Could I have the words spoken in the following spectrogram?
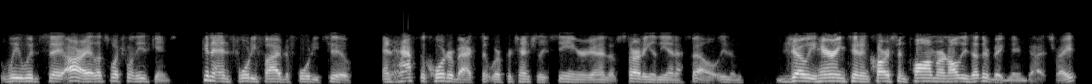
we would say, all right, let's watch one of these games. It's going to end 45 to 42. And half the quarterbacks that we're potentially seeing are going to end up starting in the NFL. You know, Joey Harrington and Carson Palmer and all these other big name guys, right?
